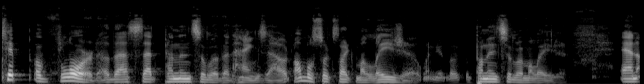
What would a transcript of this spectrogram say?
tip of Florida, that's that peninsula that hangs out, almost looks like Malaysia when you look, Peninsula Malaysia. And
